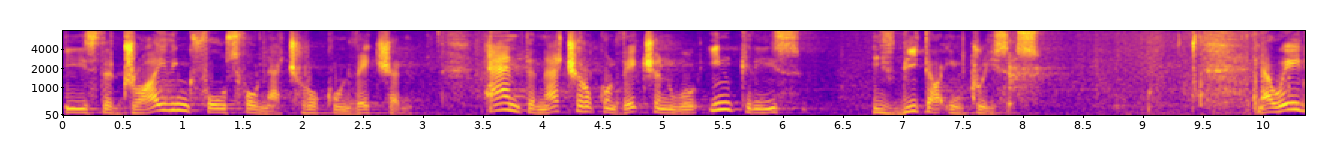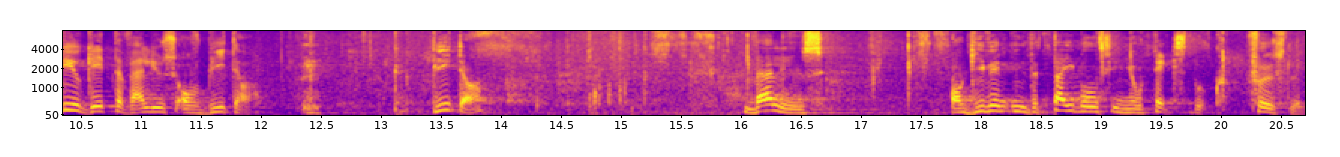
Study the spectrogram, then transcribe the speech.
is the driving force for natural convection. And the natural convection will increase if beta increases. Now, where do you get the values of beta? beta values are given in the tables in your textbook, firstly.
